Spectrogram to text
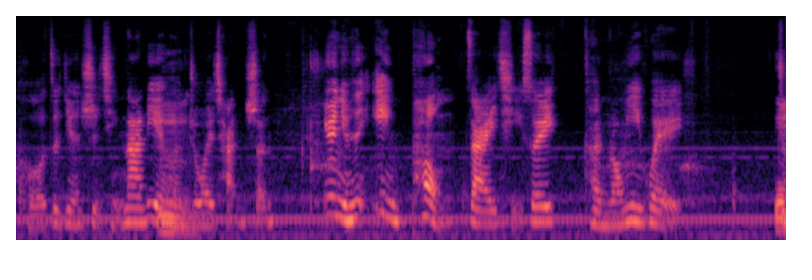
合这件事情，那裂痕就会产生。嗯因为你们是硬碰在一起，所以很容易会。我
